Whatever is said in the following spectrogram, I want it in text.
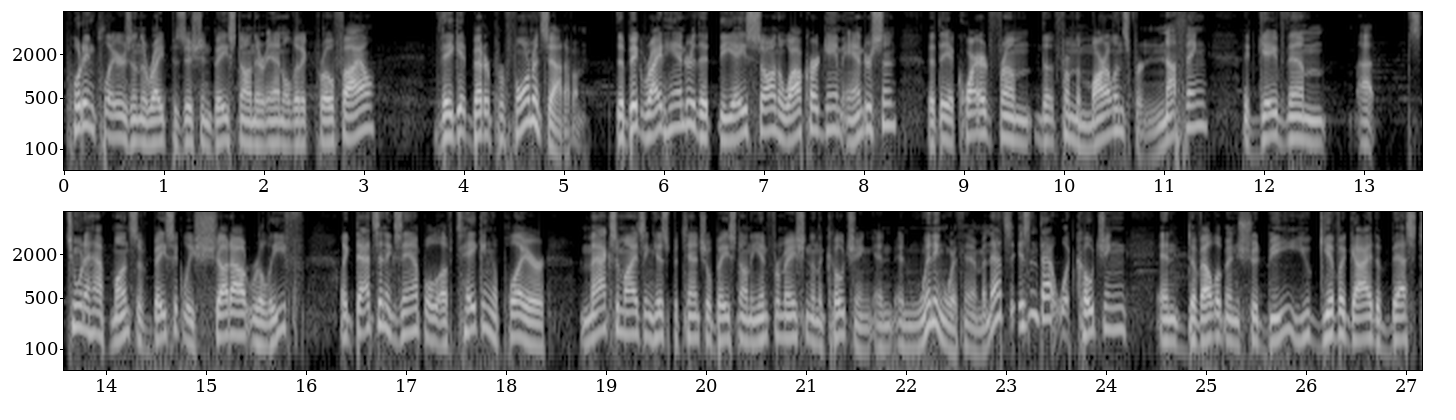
putting players in the right position based on their analytic profile, they get better performance out of them. The big right-hander that the A's saw in the wild card game, Anderson, that they acquired from the from the Marlins for nothing, that gave them uh, two and a half months of basically shutout relief. Like that's an example of taking a player maximizing his potential based on the information and the coaching and, and winning with him. And that's isn't that what coaching and development should be? You give a guy the best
